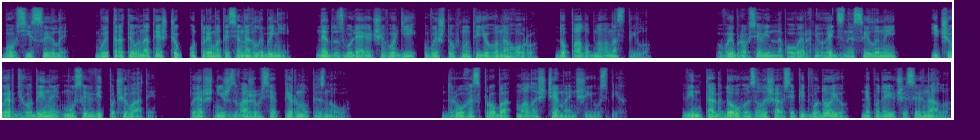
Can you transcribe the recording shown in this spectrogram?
бо всі сили витратив на те, щоб утриматися на глибині, не дозволяючи воді виштовхнути його нагору до палубного настилу. Вибрався він на поверхню геть знесилений і чверть години мусив відпочивати, перш ніж зважився пірнути знову. Друга спроба мала ще менший успіх. Він так довго залишався під водою, не подаючи сигналу,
